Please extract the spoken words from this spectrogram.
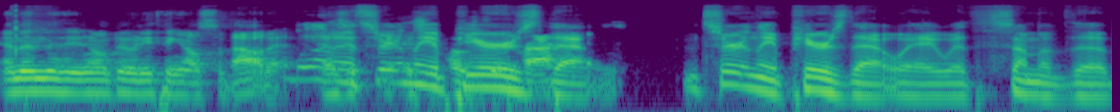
And then they don't do anything else about it. Well, it certainly appears that it certainly appears that way with some of the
